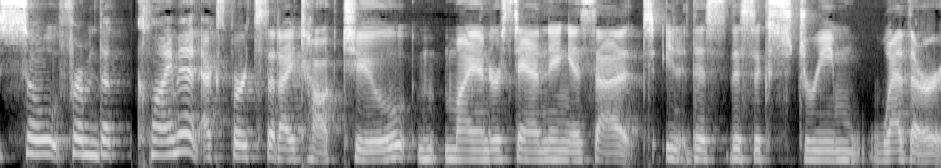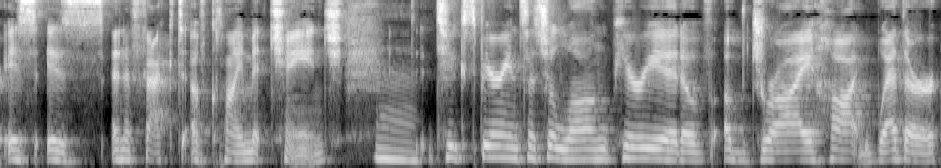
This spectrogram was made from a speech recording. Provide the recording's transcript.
so, from the climate experts that I talked to, my understanding is that you know, this this extreme weather is is an effect of climate change. Mm. To experience such a long period of of dry, hot weather,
